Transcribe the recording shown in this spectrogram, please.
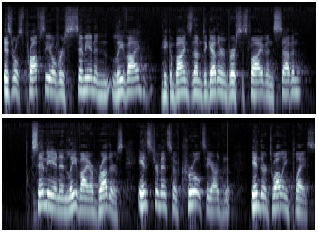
Israel's prophecy over Simeon and Levi, he combines them together in verses 5 and 7. Simeon and Levi are brothers. Instruments of cruelty are in their dwelling place.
